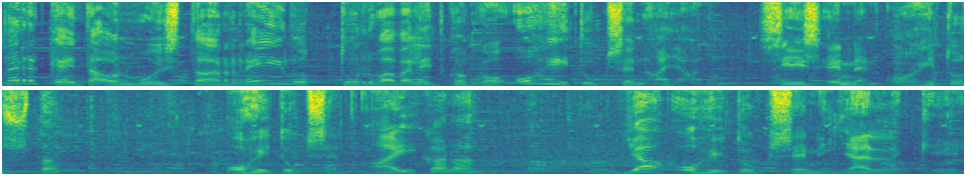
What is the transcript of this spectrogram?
tärkeintä on muistaa reilut turvavälit koko ohituksen ajan. Siis ennen ohitusta, ohituksen aikana ja ohituksen jälkeen.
